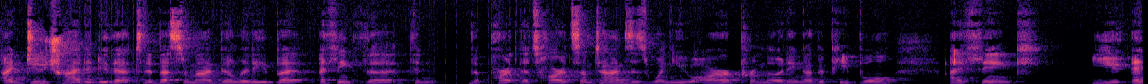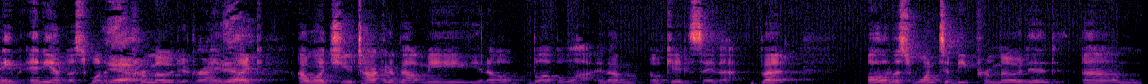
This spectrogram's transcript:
I do try to do that to the best of my ability. But I think the, the the part that's hard sometimes is when you are promoting other people. I think you any any of us want to Yeah. be promoted, right? Yeah. Like, I want you talking about me, you know, blah blah blah, and I'm okay to say that. But all of us want to be promoted. Um,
